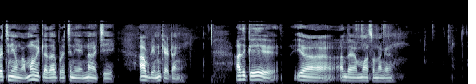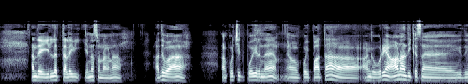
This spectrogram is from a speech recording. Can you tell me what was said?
பிரச்சனையா? உங்க அம்மா வீட்டில் ஏதாவது பிரச்சனையா? என்ன ஆச்சு? அப்படின்னு கேட்டாங்க. அதுக்கு அந்த அம்மா சொன்னாங்க. அந்த இல்லத் தலைவி என்ன சொன்னாங்கன்னா அதுவா நான் கோச்சிட்டு போயிருந்தேன். போய் பார்த்தா அங்கே ஒரே ஆணாதிக்க ச இது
